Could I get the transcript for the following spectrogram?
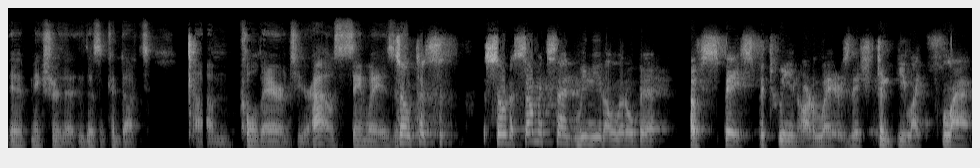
it makes sure that it doesn't conduct um, cold air into your house. Same way as if- So to s- so to some extent, we need a little bit of space between our layers. They shouldn't be like flat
